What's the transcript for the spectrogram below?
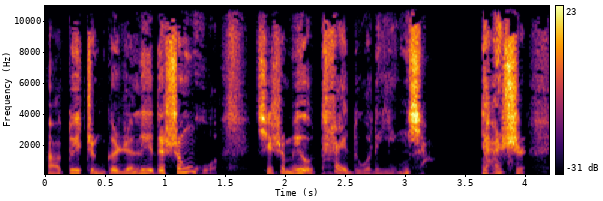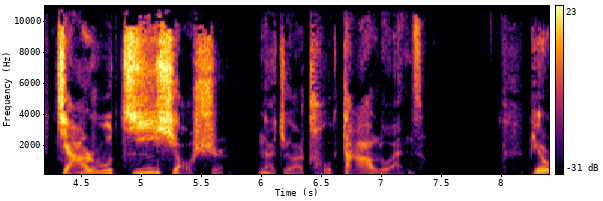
啊，对整个人类的生活其实没有太多的影响。但是，假如鸡消失，那就要出大乱子。比如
